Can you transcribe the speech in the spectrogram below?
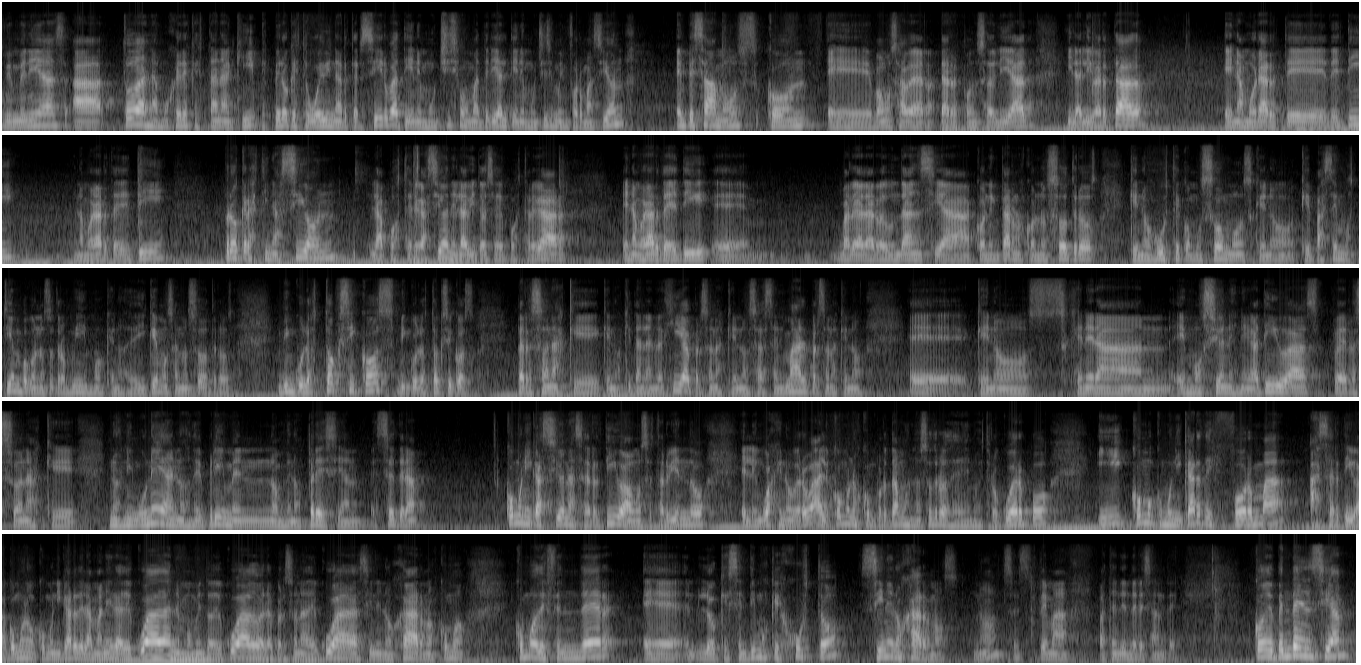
Bienvenidas a todas las mujeres que están aquí. Espero que este webinar te sirva, tiene muchísimo material, tiene muchísima información. Empezamos con, eh, vamos a ver, la responsabilidad y la libertad, enamorarte de ti, enamorarte de ti, procrastinación, la postergación, el hábito ese de postergar, enamorarte de ti, eh, valga la redundancia, conectarnos con nosotros, que nos guste como somos, que, no, que pasemos tiempo con nosotros mismos, que nos dediquemos a nosotros. Vínculos tóxicos, vínculos tóxicos, personas que, que nos quitan la energía, personas que nos hacen mal, personas que, no, eh, que nos generan emociones negativas, personas que nos ningunean, nos deprimen, nos menosprecian, etcétera comunicación asertiva, vamos a estar viendo el lenguaje no verbal, cómo nos comportamos nosotros desde nuestro cuerpo y cómo comunicar de forma asertiva, cómo comunicar de la manera adecuada, en el momento adecuado, a la persona adecuada, sin enojarnos, cómo, cómo defender eh, lo que sentimos que es justo sin enojarnos. ¿no? es un tema bastante interesante. Codependencia,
